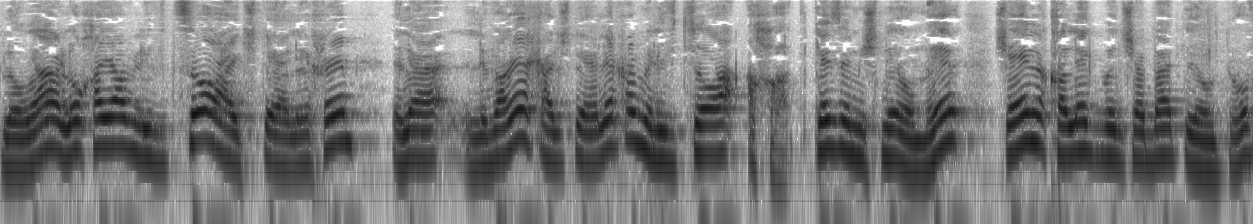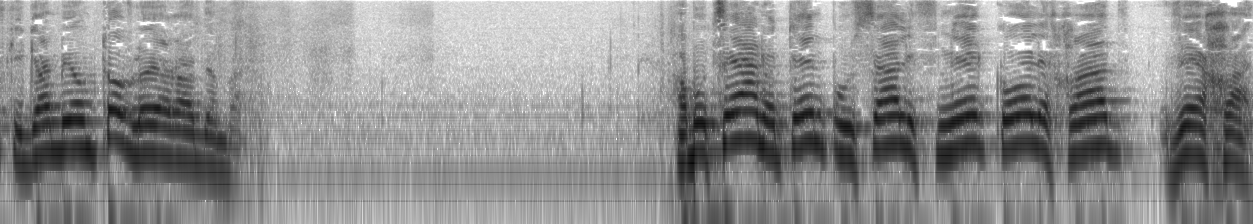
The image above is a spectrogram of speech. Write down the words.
כלומר, לא חייב לבצוע את שתי הלחם, אלא לברך על שתי הלחם ולבצוע אחת. כזה משנה אומר שאין לחלק בין שבת ליום טוב, כי גם ביום טוב לא ירד המים. הבוצע נותן פרוסה לפני כל אחד ואחד,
